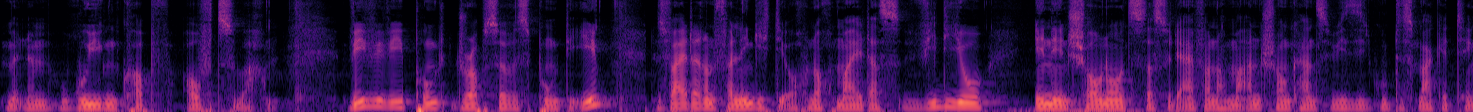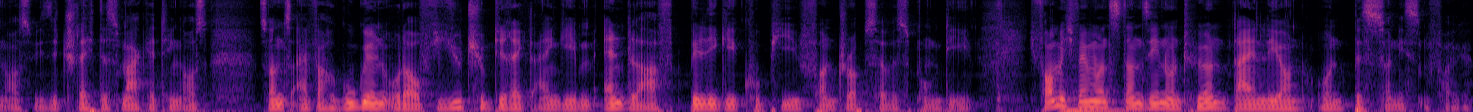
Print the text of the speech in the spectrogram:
mit einem ruhigen Kopf aufzuwachen www.dropservice.de. Des Weiteren verlinke ich dir auch nochmal das Video in den Show Notes, dass du dir einfach nochmal anschauen kannst, wie sieht gutes Marketing aus, wie sieht schlechtes Marketing aus. Sonst einfach googeln oder auf YouTube direkt eingeben, entlarvt billige Kopie von dropservice.de. Ich freue mich, wenn wir uns dann sehen und hören. Dein Leon und bis zur nächsten Folge.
